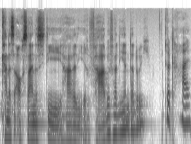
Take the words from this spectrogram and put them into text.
kann es auch sein, dass die Haare ihre Farbe verlieren dadurch? Total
